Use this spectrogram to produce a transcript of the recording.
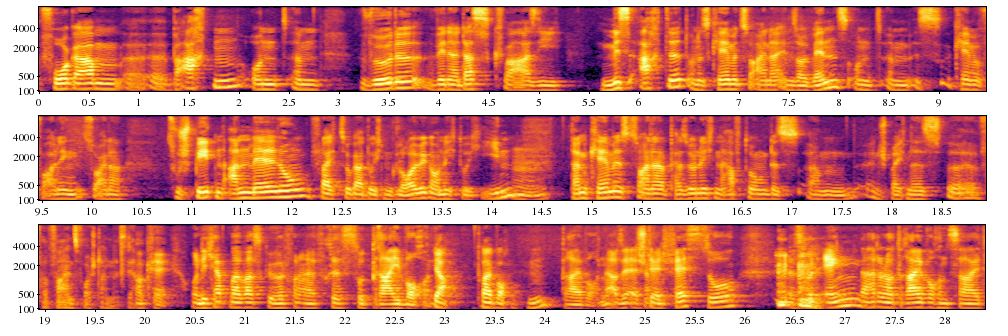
Vorgaben äh, beachten und ähm, würde, wenn er das quasi missachtet und es käme zu einer Insolvenz und ähm, es käme vor allen Dingen zu einer zu späten Anmeldung, vielleicht sogar durch einen Gläubiger und nicht durch ihn, mhm. Dann käme es zu einer persönlichen Haftung des ähm, entsprechenden äh, Vereinsvorstandes. Ja. Okay, und ich habe mal was gehört von einer Frist, so drei Wochen. Ja, drei Wochen. Hm? Drei Wochen. Also er stellt ja. fest, so, es wird eng, da hat er noch drei Wochen Zeit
